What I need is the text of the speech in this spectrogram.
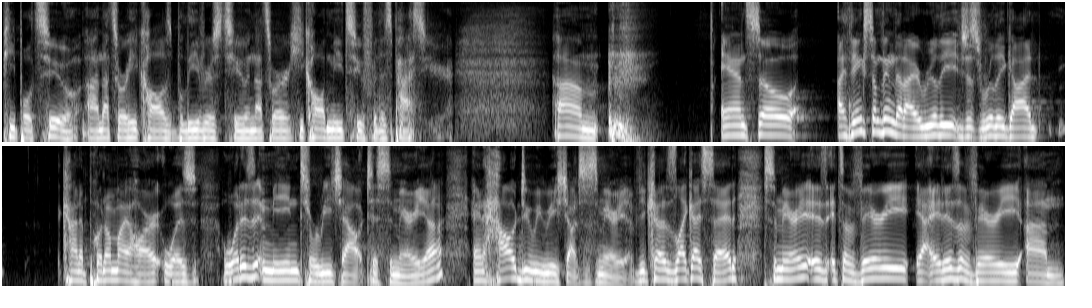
people to. and that's where He calls believers to, and that's where He called me to for this past year. Um, and so I think something that I really just really God kind of put on my heart was what does it mean to reach out to Samaria and how do we reach out to Samaria? Because like I said, Samaria is it's a very yeah it is a very um,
